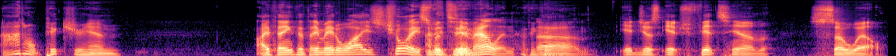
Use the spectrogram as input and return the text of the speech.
I don't picture him. I think that they made a wise choice I with Tim. Allen. I think they um, it just it fits him so well.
